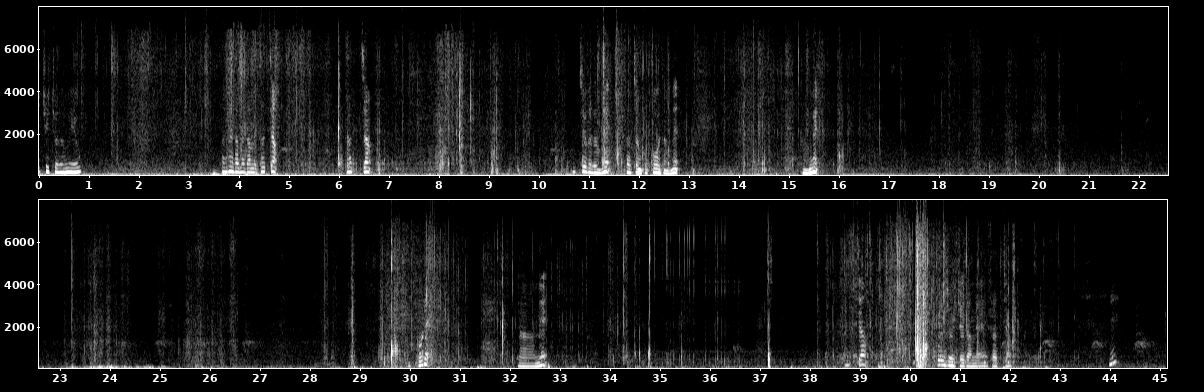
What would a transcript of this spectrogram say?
っち行っちゃダメよ。ダメダメダメたっちゃん。たっちゃん。こっちがダメ。たっちゃんここはダメ。ダメ。これ。ダメ。さっちゃん。これ以上いっちゃダメさっちゃん。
